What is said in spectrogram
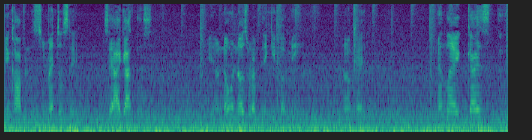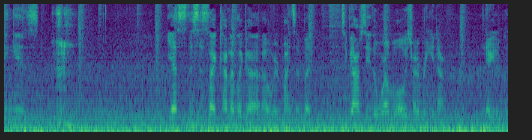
in confidence your mental state Say, I got this. You know, no one knows what I'm thinking but me. Okay? And like, guys, the thing is, yes, this is like kind of like a, a, weird mindset, but to be honest with you, the world will always try to bring you down negatively.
